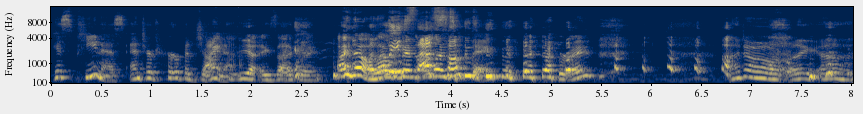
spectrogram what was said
his penis entered her vagina. yeah, exactly. I know that would least been that's something. I know, right? I don't like. ugh.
